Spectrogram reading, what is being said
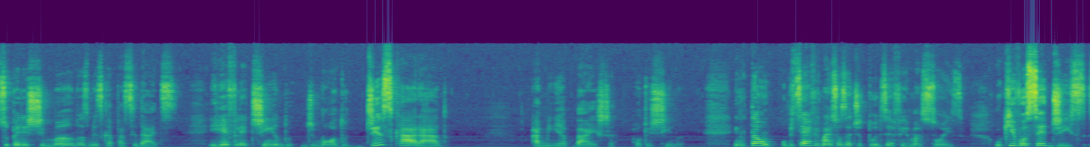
superestimando as minhas capacidades e refletindo de modo descarado a minha baixa autoestima. Então, observe mais suas atitudes e afirmações. O que você diz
